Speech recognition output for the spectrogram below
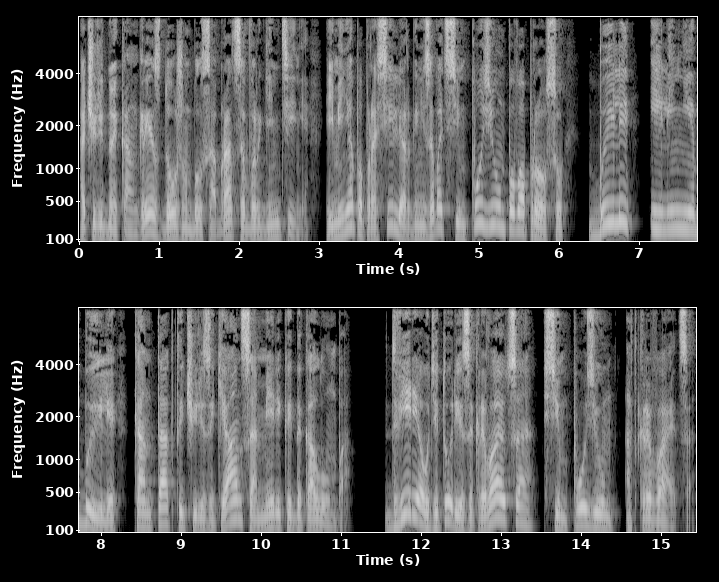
Очередной конгресс должен был собраться в Аргентине, и меня попросили организовать симпозиум по вопросу, были или не были контакты через океан с Америкой до Колумба. Двери аудитории закрываются, симпозиум открывается.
